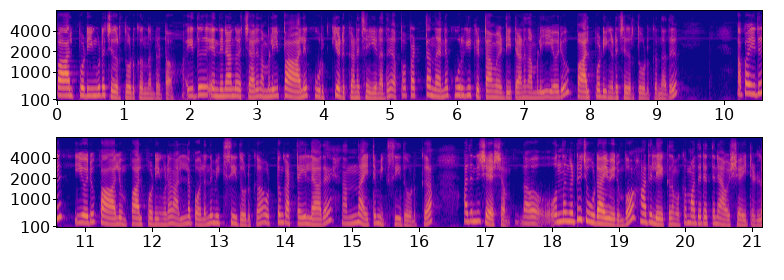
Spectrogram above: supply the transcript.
പാൽപ്പൊടിയും കൂടെ ചേർത്ത് കൊടുക്കുന്നുണ്ട് കേട്ടോ ഇത് എന്തിനാന്ന് വെച്ചാൽ നമ്മൾ ഈ പാൽ കുറുക്കിയെടുക്കുകയാണ് ചെയ്യണത്. അപ്പോൾ പെട്ടെന്ന് തന്നെ കുറുകി കിട്ടാൻ വേണ്ടിയിട്ടാണ് നമ്മൾ ഈ ഒരു പാൽപ്പൊടിയും കൂടെ ചേർത്ത് കൊടുക്കുന്നത്. അപ്പോൾ ഇത് ഈ ഒരു പാലും പാൽപ്പൊടിയും കൂടെ നല്ല പോലെ ഒന്ന് മിക്സ് ചെയ്ത് കൊടുക്കുക. ഒട്ടും കട്ടയില്ലാതെ നന്നായിട്ട് മിക്സ് ചെയ്ത് കൊടുക്കുക. അതിന് ശേഷം ഒന്നിങ്ങോട്ട് ചൂടായി വരുമ്പോൾ അതിലേക്ക് നമുക്ക് മധുരത്തിന് ആവശ്യമായിട്ടുള്ള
